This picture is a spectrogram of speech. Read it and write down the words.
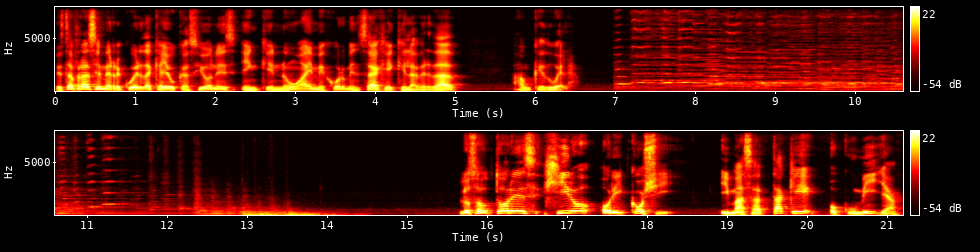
Esta frase me recuerda que hay ocasiones en que no hay mejor mensaje que la verdad, aunque duela. Los autores Hiro Orikoshi y Masatake Okumiya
